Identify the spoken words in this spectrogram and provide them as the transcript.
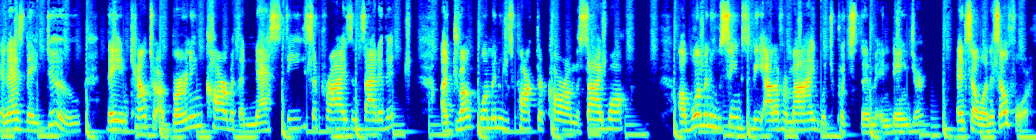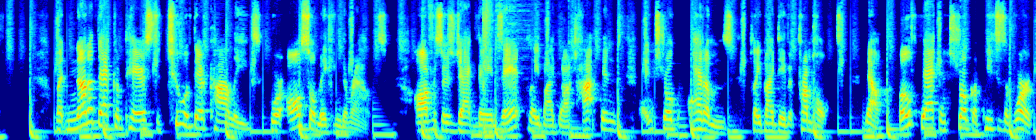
And as they do, they encounter a burning car with a nasty surprise inside of it, a drunk woman who's parked her car on the sidewalk, a woman who seems to be out of her mind, which puts them in danger, and so on and so forth. But none of that compares to two of their colleagues who are also making the rounds. Officers Jack Van Zant, played by Josh Hopkins, and Stroke Adams, played by David Krumholtz. Now, both Jack and Stroke are pieces of work,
